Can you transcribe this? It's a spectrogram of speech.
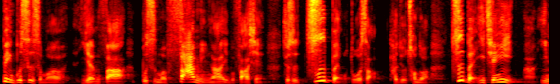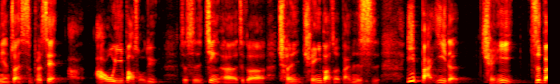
并不是什么研发，不是什么发明啊，也不发现，就是资本有多少，它就创造。资本一千亿啊，一年赚十 percent 啊，ROE 报酬率，这是净呃这个权权益报酬百分之十，一百亿的权益资本，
